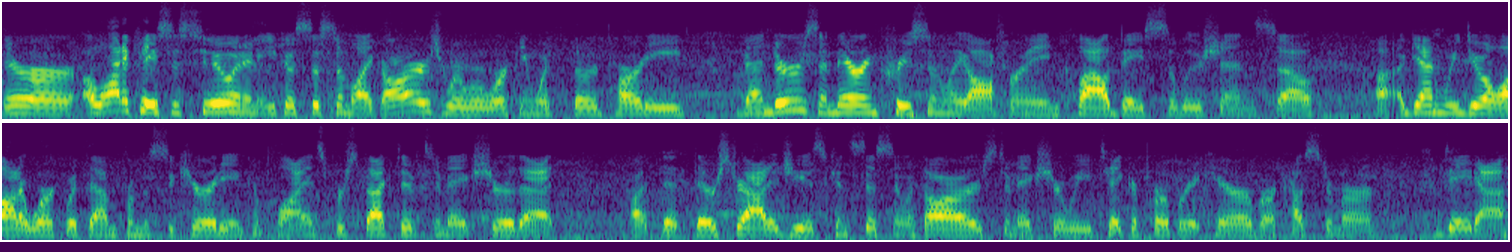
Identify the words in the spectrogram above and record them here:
There are a lot of cases too in an ecosystem like ours where we're working with third party vendors and they're increasingly offering cloud-based solutions. So uh, again, we do a lot of work with them from the security and compliance perspective to make sure that uh, that their strategy is consistent with ours to make sure we take appropriate care of our customer data.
